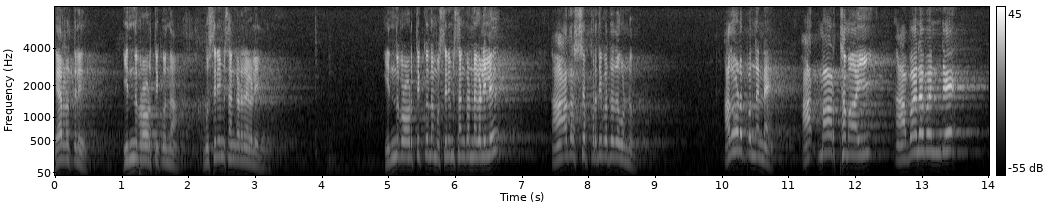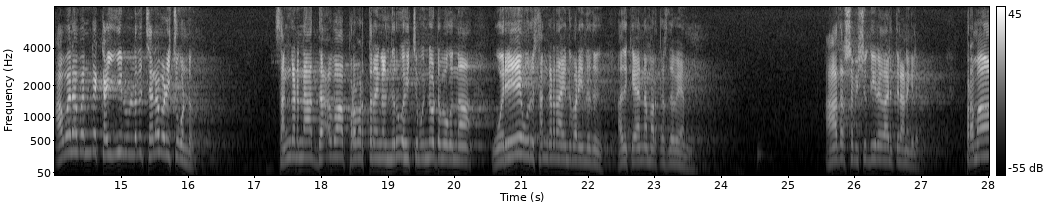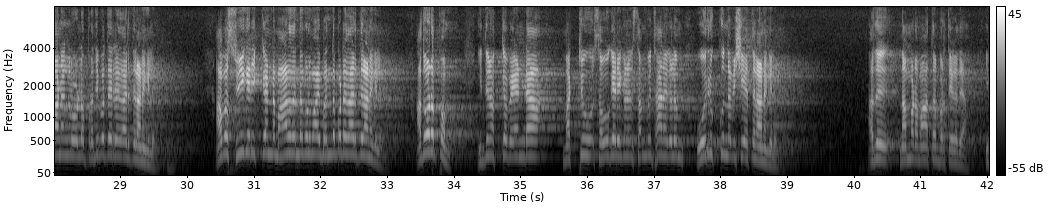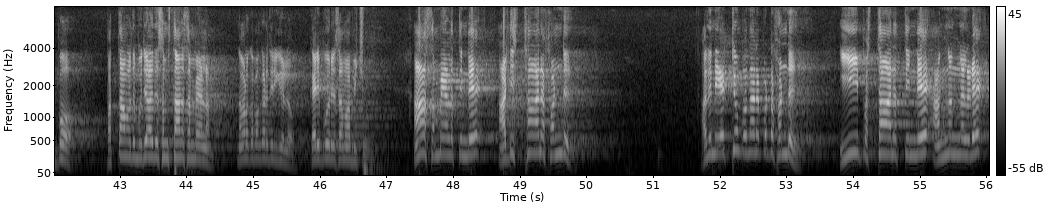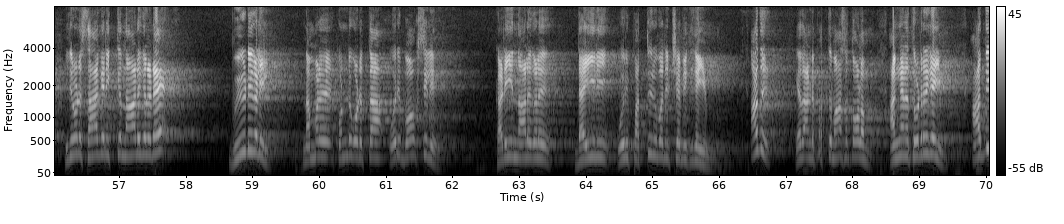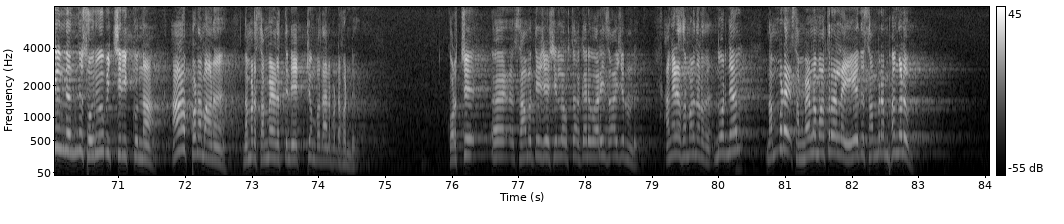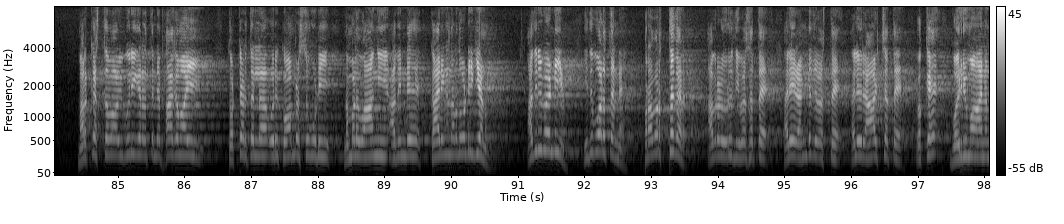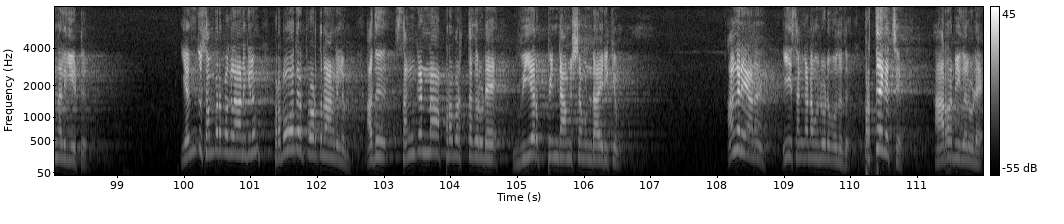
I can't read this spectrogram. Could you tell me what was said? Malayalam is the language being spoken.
കേരളത്തിൽ ഇന്ന് പ്രവർത്തിക്കുന്ന മുസ്ലിം സംഘടനകളിൽ ഇന്ന് പ്രവർത്തിക്കുന്ന മുസ്ലിം സംഘടനകളിൽ ആദർശ പ്രതിബദ്ധത കൊണ്ടും അതോടൊപ്പം തന്നെ ആത്മാർത്ഥമായി അവനവന്റെ അവനവന്റെ കയ്യിലുള്ളത് ചെലവഴിച്ചുകൊണ്ടും സംഘടനാ ദവ പ്രവർത്തനങ്ങൾ നിർവഹിച്ച് മുന്നോട്ട് പോകുന്ന ഒരേ ഒരു സംഘടന എന്ന് പറയുന്നത് അത് കേരള മർക്കസ് ദവയാണ്. ആദർശ വിശുദ്ധിയുടെ കാര്യത്തിലാണെങ്കിലും പ്രമാണങ്ങളുള്ള പ്രതിബദ്ധതയുടെ കാര്യത്തിലാണെങ്കിലും അവ സ്വീകരിക്കേണ്ട മാനദണ്ഡങ്ങളുമായി ബന്ധപ്പെട്ട കാര്യത്തിലാണെങ്കിലും അതോടൊപ്പം ഇതിനൊക്കെ വേണ്ട മറ്റു സൗകര്യങ്ങളും സംവിധാനങ്ങളും ഒരുക്കുന്ന വിഷയത്തിലാണെങ്കിലും അത് നമ്മുടെ മാത്രം പ്രത്യേകതയാണ്. ഇപ്പോൾ പത്താമത് മുജാഹിദ് സംസ്ഥാന സമ്മേളനം നമ്മളൊക്കെ പങ്കെടുത്തിരിക്കുമല്ലോ കരിപ്പൂരിൽ സമാപിച്ചു. ആ സമ്മേളനത്തിന്റെ അടിസ്ഥാന ഫണ്ട് അതിന്റെ ഏറ്റവും പ്രധാനപ്പെട്ട ഫണ്ട് ഈ പ്രസ്ഥാനത്തിന്റെ അംഗങ്ങളുടെ ഇതിനോട് സഹകരിക്കുന്ന ആളുകളുടെ വീടുകളിൽ നമ്മൾ കൊണ്ടുകൊടുത്ത ഒരു ബോക്സിൽ കഴിയുന്ന ആളുകൾ ഡെയിലി ഒരു പത്ത് രൂപ നിക്ഷേപിക്കുകയും അത് ഏതാണ്ട് പത്ത് മാസത്തോളം അങ്ങനെ തുടരുകയും അതിൽ നിന്ന് സ്വരൂപിച്ചിരിക്കുന്ന ആ പണമാണ് നമ്മുടെ സമ്മേളനത്തിന്റെ ഏറ്റവും പ്രധാനപ്പെട്ട ഫണ്ട്. കുറച്ച് സാമ്പത്തിക ശേഷിയുള്ള കുറച്ച് ആൾക്കാർ വേറെയും സഹായിച്ചിട്ടുണ്ട്. അങ്ങനെ സമ്മേളനം നടന്നത്. എന്ന് പറഞ്ഞാൽ നമ്മുടെ സമ്മേളനം മാത്രമല്ല ഏത് സംരംഭങ്ങളും മർക്കസ്തവ വിപുലീകരണത്തിന്റെ ഭാഗമായി തൊട്ടടുത്തുള്ള ഒരു കോംപ്ലക്സ് കൂടി നമ്മൾ വാങ്ങി അതിന്റെ കാര്യങ്ങൾ നടന്നുകൊണ്ടിരിക്കുകയാണ്. അതിനുവേണ്ടിയും ഇതുപോലെ തന്നെ പ്രവർത്തകർ അവരുടെ ഒരു ദിവസത്തെ അല്ലെങ്കിൽ രണ്ട് ദിവസത്തെ അല്ലെങ്കിൽ ഒരാഴ്ചത്തെ ഒക്കെ വരുമാനം നൽകിയിട്ട്. എന്തു സംരംഭങ്ങളാണെങ്കിലും പ്രബോധന പ്രവർത്തനമാണെങ്കിലും അത് സംഘടനാ പ്രവർത്തകരുടെ വിയർപ്പിന്റെ അംശമുണ്ടായിരിക്കും. അങ്ങനെയാണ് ഈ സംഘടന മുന്നോട്ട് പോകുന്നത്. പ്രത്യേകിച്ച് അറബികളുടെ.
